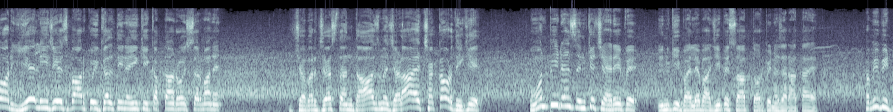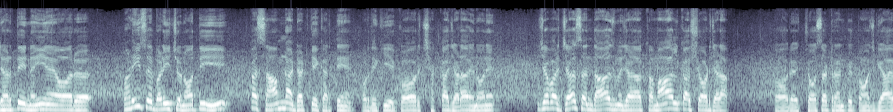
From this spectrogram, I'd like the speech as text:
और ये लीजिए इस बार कोई गलती नहीं की कप्तान रोहित शर्मा ने। ज़बरदस्त अंदाज में जड़ा है छक्का और देखिए कॉन्फिडेंस इनके चेहरे पे, इनकी बल्लेबाजी पे साफ़ तौर पे नज़र आता है। कभी भी डरते नहीं हैं और बड़ी से बड़ी चुनौती का सामना डट के करते हैं। और देखिए, एक और छक्का जड़ा इन्होंने। ज़बरदस्त अंदाज में जड़ा, कमाल का शॉट जड़ा। और चौंसठ रन पे पहुँच गया है।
